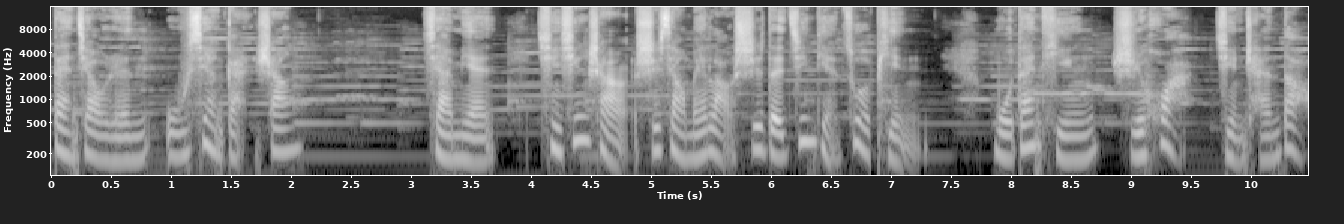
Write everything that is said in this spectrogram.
但叫人无限感伤。下面，请欣赏石小梅老师的经典作品《牡丹亭·石画锦禅道》。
